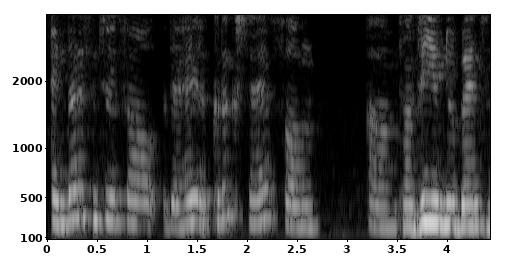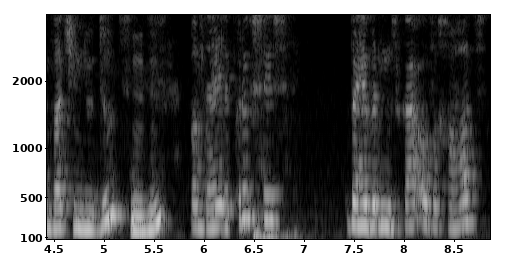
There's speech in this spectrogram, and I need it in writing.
En dat is natuurlijk wel de hele crux hè, van, ehm, van wie je nu bent en wat je nu doet. Mhm. Want de hele crux is, we hebben het met elkaar over gehad,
